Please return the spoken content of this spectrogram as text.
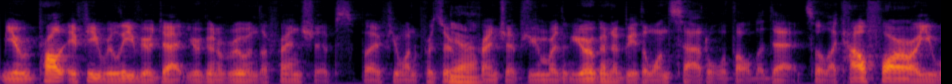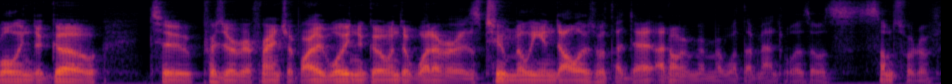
you're probably if you relieve your debt, you're going to ruin the friendships. But if you want to preserve Yeah. your friendships, you're you're going to be the one saddled with all the debt. So like, how far are you willing to go to preserve your friendship? Are you willing to go into whatever is two million dollars worth of debt? I don't remember what that meant was. It was some sort of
